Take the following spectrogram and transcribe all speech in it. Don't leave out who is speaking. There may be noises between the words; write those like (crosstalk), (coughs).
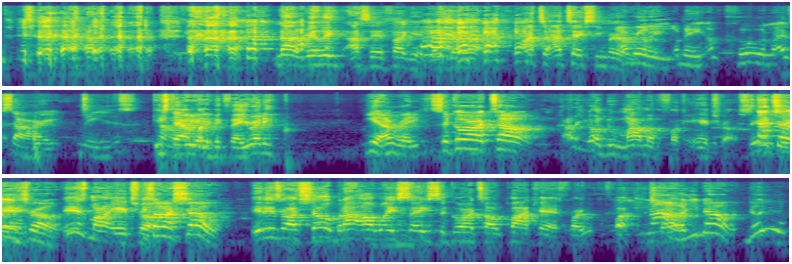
Speaker 1: (laughs) Not really. I said fuck it. Let's go out. I, t- I text him
Speaker 2: I really, I mean, I'm cool with life. Sorry. I mean, it's E-Staff,
Speaker 1: a big fan. You ready?
Speaker 2: Yeah, I'm ready. Cigar talk.
Speaker 1: How are you gonna do my motherfucking intro? See
Speaker 2: That's your
Speaker 1: saying?
Speaker 2: intro.
Speaker 1: It is my intro.
Speaker 2: It's our show.
Speaker 1: It is our show, but I always say Cigar Talk Podcast. Right? What the fuck?
Speaker 2: No, you don't. Do you?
